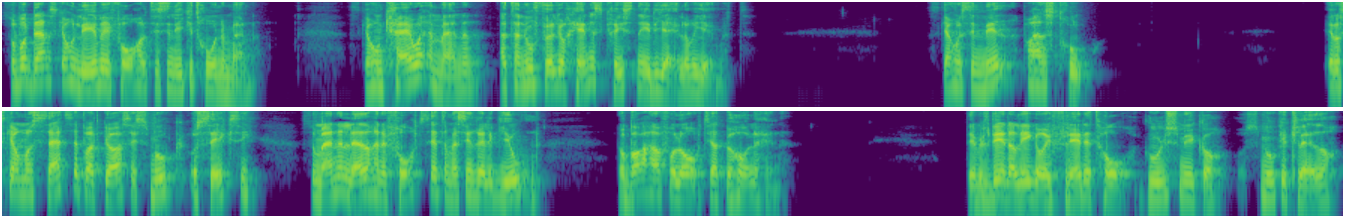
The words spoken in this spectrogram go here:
Så hvordan skal hun leve i forhold til sin ikke-troende mand? Skal hun kræve af manden, at han nu følger hendes kristne idealer i hjemmet? Skal hun se ned på hans tro? Eller skal hun satse på at gøre sig smuk og sexy, så manden lader hende fortsætte med sin religion, når bare han får lov til at beholde hende? Det er vel det, der ligger i flettet hår, guldsmykker og smukke klæder,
